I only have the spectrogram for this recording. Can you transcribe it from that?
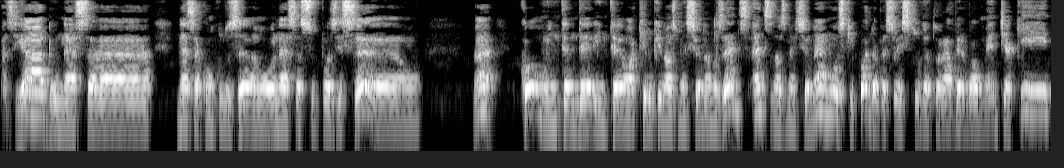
baseado nessa, nessa conclusão ou nessa suposição. Né? Como entender então aquilo que nós mencionamos antes? Antes nós mencionamos que quando a pessoa estuda a Torá verbalmente aqui,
